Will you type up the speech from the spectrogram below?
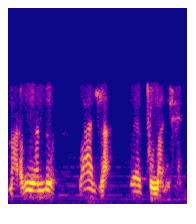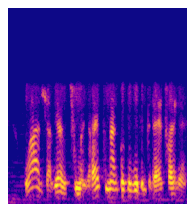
Mara umnyana lo wadla uyazithuma nje. Wadla kuyazithuma nje. Right nanto ukuthi impela etoilet.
